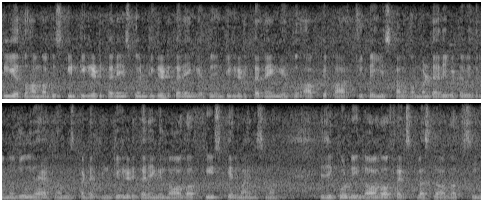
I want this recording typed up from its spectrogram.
किए तो हम अब इसकी इंटीग्रेट करें, इसको इंटीग्रेट करेंगे तो इंटीग्रेट करेंगे तो आपके पास चूँकि इसका मुकम्मल डेरिवेटिव इधर मौजूद है तो हम इसका इंटीग्रेट करेंगे log of phi square minus one is equal to log of x plus log of c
